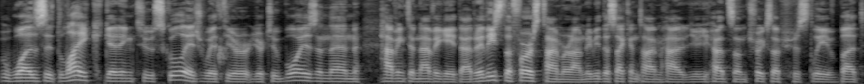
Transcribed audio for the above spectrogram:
was it like getting to school age with your your two boys and then having to navigate that at least the first time around maybe the second time had you, you had some tricks up your sleeve but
